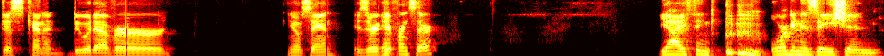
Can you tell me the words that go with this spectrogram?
just kind of do whatever? You know what I'm saying? Is there a Yep. difference there? Yeah, I think organization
